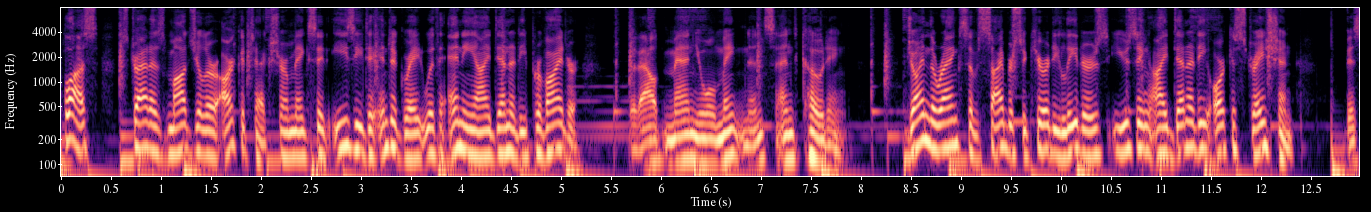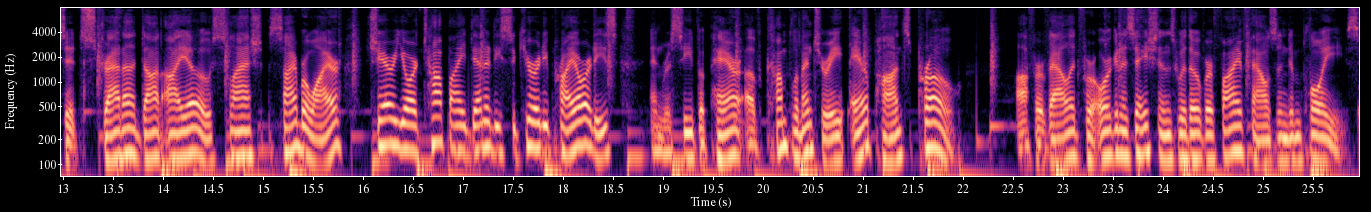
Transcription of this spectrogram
Plus, Strata's modular architecture makes it easy to integrate with any identity provider without manual maintenance and coding. Join the ranks of cybersecurity leaders using identity orchestration Visit strata.io slash cyberwire, share your top identity security priorities, and receive a pair of complimentary AirPods Pro. Offer valid for organizations with over 5,000 employees.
